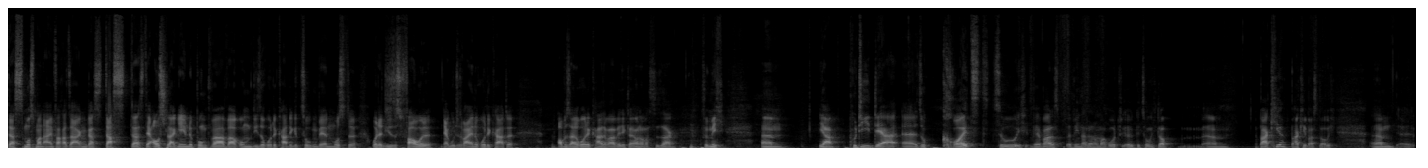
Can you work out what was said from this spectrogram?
Das muss man einfach sagen, dass das, das der ausschlaggebende Punkt war, warum diese rote Karte gezogen werden musste. Oder dieses Foul. Ja, gut, es war eine rote Karte. Ob es eine rote Karte war, werde ich gleich auch noch was zu sagen. Für mich. Ähm, ja, Putti, der äh, so kreuzt zu, ich, wer war das? Wen hat er nochmal rot äh, gezogen? Ich glaube, ähm, Bakir? Bakir war es, glaube ich. Ähm, äh,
